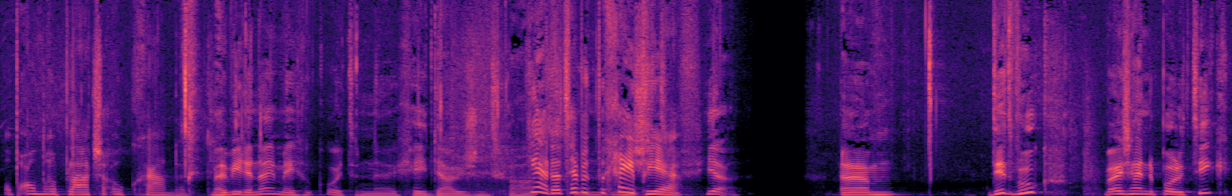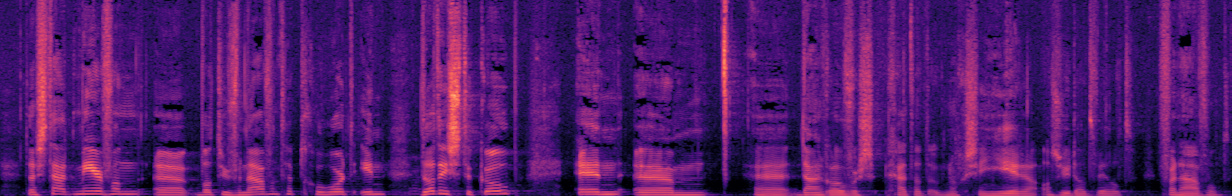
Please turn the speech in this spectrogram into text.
op andere plaatsen ook gaande. We hebben hier in Nijmegen ook ooit een uh, G1000 gehad. Ja, dat heb ik begrepen, ja. ja. Um, dit boek, Wij zijn de politiek, daar staat meer van uh, wat u vanavond hebt gehoord in. Dat is te koop. En um, uh, Daan Rovers gaat dat ook nog signeren als u dat wilt vanavond.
